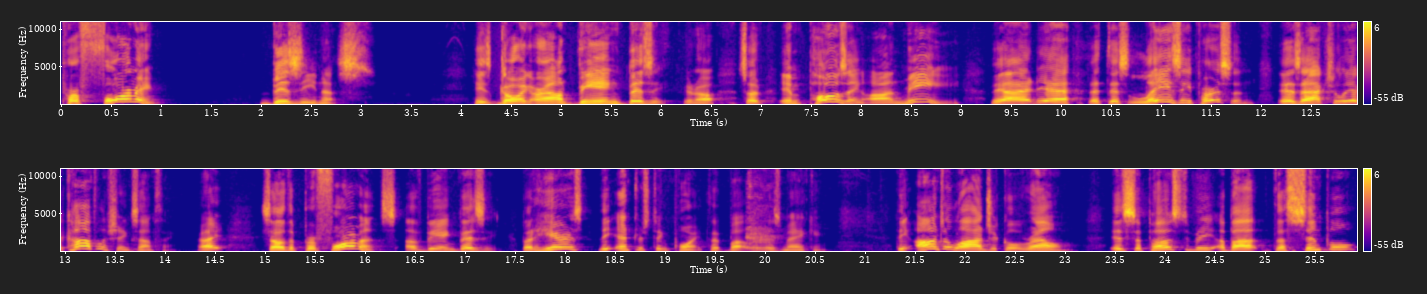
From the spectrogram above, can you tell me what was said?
performing busyness. He's going around being busy, you know? So imposing on me the idea that this lazy person is actually accomplishing something, right? So the performance of being busy. But here's the interesting point that Butler is making. The ontological realm is supposed to be about the simple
